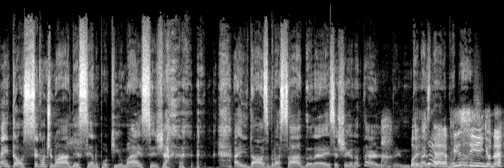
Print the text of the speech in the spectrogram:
é, então, se você continuar descendo um pouquinho mais, você já aí dá umas braçadas, né? Aí você chega na tarde, não tem, não pois tem mais é, nada. É, vizinho, né?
